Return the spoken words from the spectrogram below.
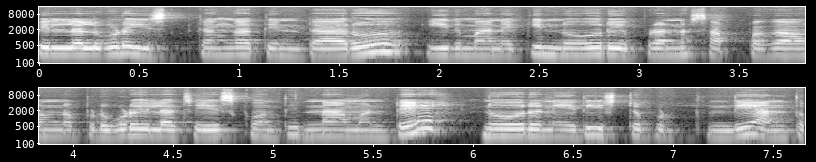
పిల్లలు కూడా ఇష్టంగా తింటారు. ఇది మనకి నోరు ఎప్పుడన్నా సప్పగా ఉన్నప్పుడు కూడా ఇలా చేసుకొని తిన్నామంటే నోరు అనేది ఇష్టపడుతుంది. అంత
